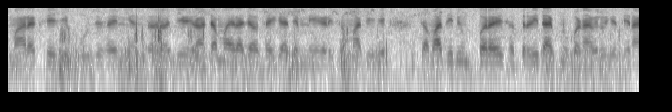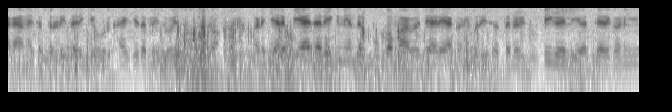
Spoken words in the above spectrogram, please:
સ્મારક છે. જે ભુજ શહેરની અંદર જે રાજા મહારાજાઓ થઈ ગયા તેમની આગળ સમાધિ છે. સમાધિની ઉપર એ સતરડી ટાઈપનું બનાવેલું છે. તેના કારણે સતરડી તરીકે ઓળખાય છે. તમે જોઈ શકો છો. અને જ્યારે બે હજાર એકની અંદર ભૂકંપ આવ્યો ત્યારે આ ઘણી બધી સતરડી તૂટી ગયેલી. અત્યારે ઘણી,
